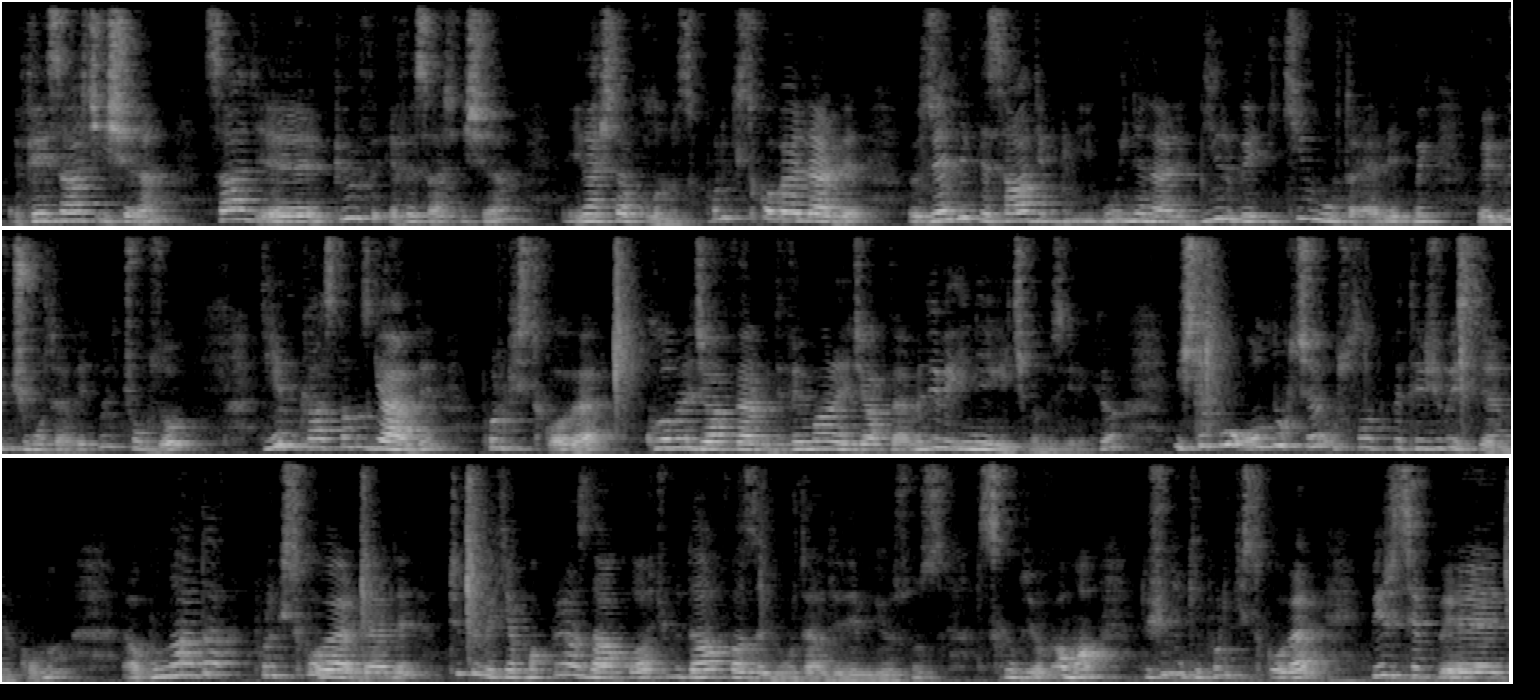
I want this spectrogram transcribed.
e, FSH içeren sadece pure FSH içeren ilaçlar kullanırız. Polikistik overlerde özellikle sadece bu iğnelerle 1 ve 2 yumurta elde etmek ve 3 yumurta elde etmek çok zor. Diyelim ki hastamız geldi. Polikistik over, kullanmaya cevap vermedi, femaraya cevap vermedi ve iğneye geçmemiz gerekiyor. İşte bu oldukça ustalık ve tecrübe isteyen bir konu. Bunlarda polikistik overlerde tüp bebek yapmak biraz daha kolay çünkü daha fazla yumurta elde edebiliyorsunuz. Sıkıntı yok ama düşünün ki polikistik over bir sep, e,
